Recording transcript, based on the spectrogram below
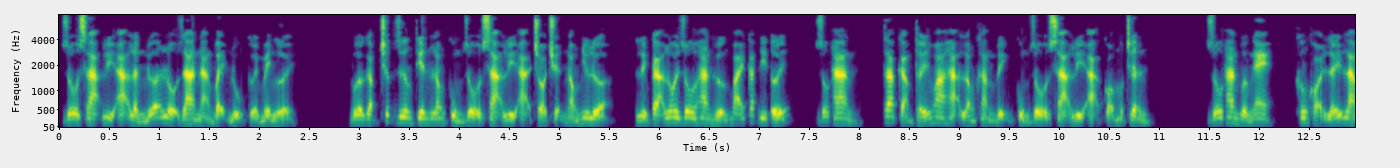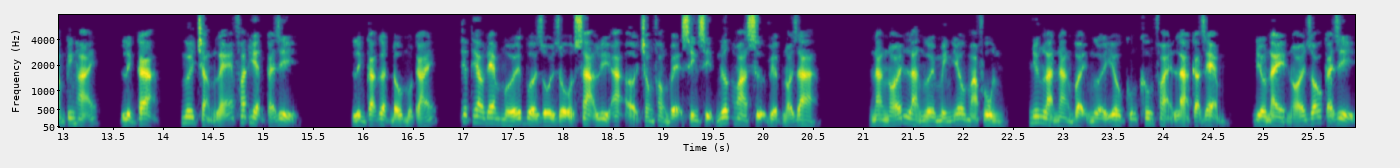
Dồ xạ lì ạ lần nữa lộ ra nàng bậy nụ cười mê người. Vừa gặp trước dương thiên long cùng dồ xạ lì ạ trò chuyện nóng như lửa, lỉnh cạ lôi dô han hướng bãi cắt đi tới. Dô han ta cảm thấy hoa hạ long khẳng định cùng dồ xạ lì ạ có một chân. Dô han vừa nghe, không khỏi lấy làm kinh hãi, lỉnh cạ, ngươi chẳng lẽ phát hiện cái gì? Lỉnh cạ gật đầu một cái tiếp theo đem mới vừa rồi rộ xạ lì ạ ở trong phòng vệ sinh xịt nước hoa sự việc nói ra. Nàng nói là người mình yêu mà phun, nhưng là nàng vậy người yêu cũng không phải là ca d điều này nói rõ cái gì?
